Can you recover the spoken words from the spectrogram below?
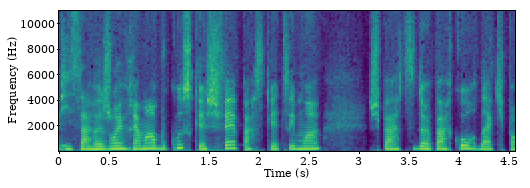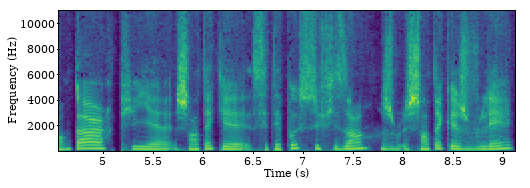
Puis ça rejoint vraiment beaucoup ce que je fais parce que, tu sais, moi, je suis partie d'un parcours d'acupuncteur, puis euh, je sentais que c'était pas suffisant. Je, sentais que je voulais,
